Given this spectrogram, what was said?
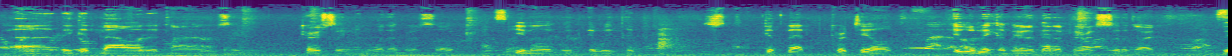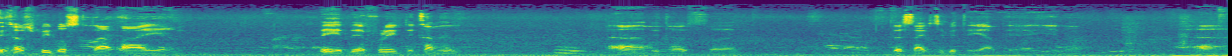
uh, they get loud at times, and cursing and whatever. So you know, if we if we could get that curtailed, it would make a very better appearance to the garden because people stop by and they they're afraid to come in Mm. uh, because uh, there's activity out there. You uh,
